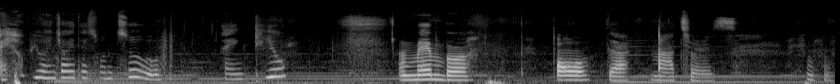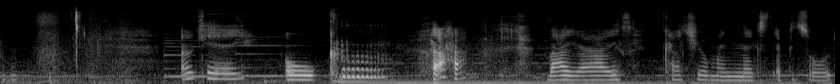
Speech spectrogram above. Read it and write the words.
I hope you enjoy this one too. Thank you. Remember, all that matters. okay. Oh, bye, guys. Catch you on my next episode.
